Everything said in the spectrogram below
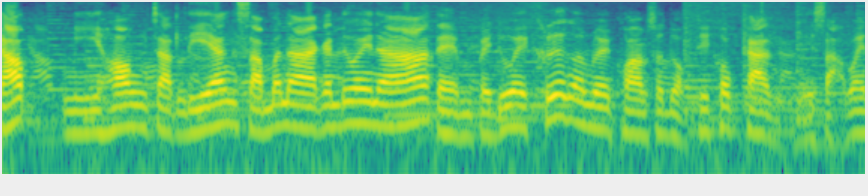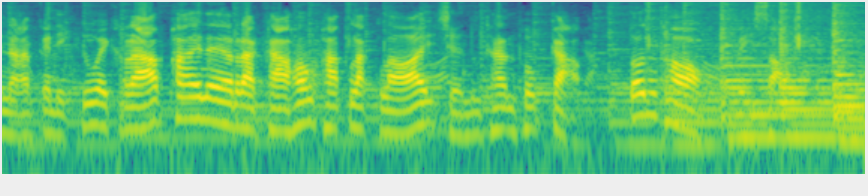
ครับ มีห้องจัดเลี้ยงสัมมนากันด้วยนะ เต็มไปด้วยเครื่องอำนวยความสะดวกที่ครบครันมีสระว่ายน้ำกันอีกด้วยครับ ภายในราคาห้องพักหลักร้อย เชิญทุกท่านพบกับ ต้นทองรีสอร์ท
